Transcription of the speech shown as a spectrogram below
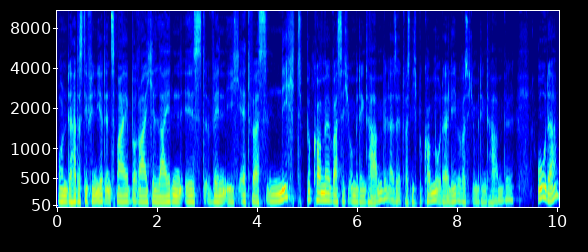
Und er hat es definiert in zwei Bereiche. Leiden ist, wenn ich etwas nicht bekomme, was ich unbedingt haben will, also etwas nicht bekomme oder erlebe, was ich unbedingt haben will. Oder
